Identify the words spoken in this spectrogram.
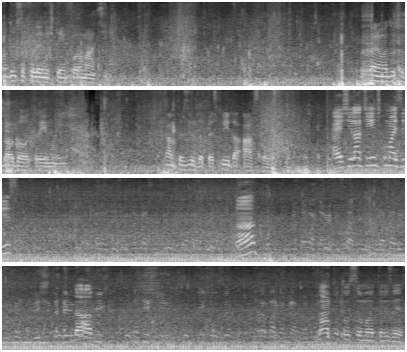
Mă duc să culeg niște informații. Pe care mă duc să dau două, trei mâini. Cam târziu de pescuit, dar asta este. Ai ieșit la 5, cum ai zis? Ha? Da. N-am putut să mă trezesc.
